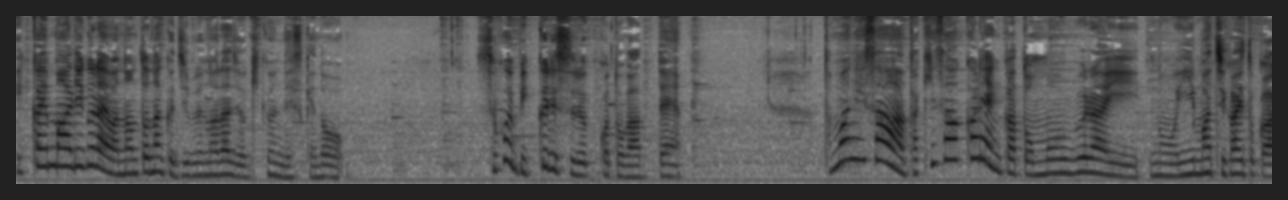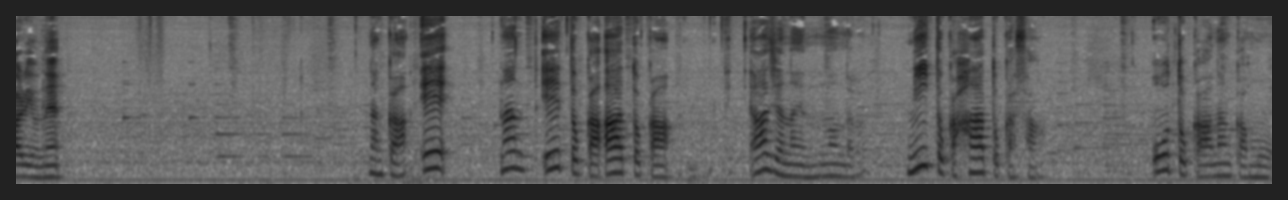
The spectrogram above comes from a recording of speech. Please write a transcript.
一回回りぐらいはなんとなく自分のラジオ聞くんですけどすごいびっくりすることがあってたまにさ滝沢カレンかと思うぐらいの言い間違いとかあるよね。なんか「え」なん「え」とか「あ」とか「あ」じゃないのなんだろう「に」とか「は」とかさ「お」とかなんかも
